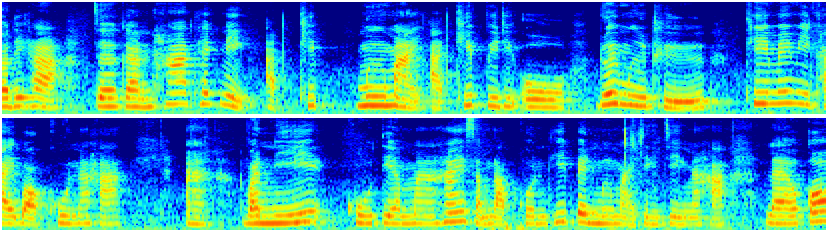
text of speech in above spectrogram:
วัสดีค่ะ เจอกัน 5 เทคนิคอัดคลิปมือใหม่อัดคลิปวิดีโอด้วยมือถือที่ไม่มีใครบอกคุณนะคะอะวันนี้ครูเตรียมมาให้สำหรับคนที่เป็นมือใหม่จริง ๆนะคะ แล้วก็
